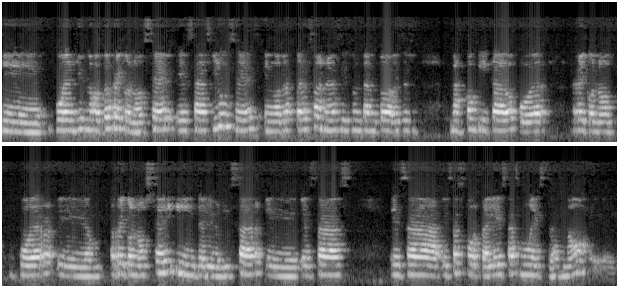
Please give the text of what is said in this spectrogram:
eh, poder nosotros reconocer esas luces en otras personas y es un tanto a veces más complicado poder poder eh, reconocer e interiorizar eh, esas, esas fortalezas nuestras, ¿no? Eh,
